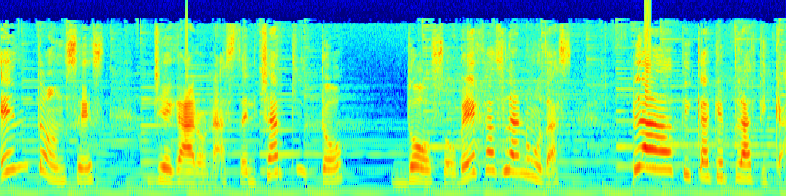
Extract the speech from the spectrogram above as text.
Entonces llegaron hasta el charquito dos ovejas lanudas, plática que plática.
